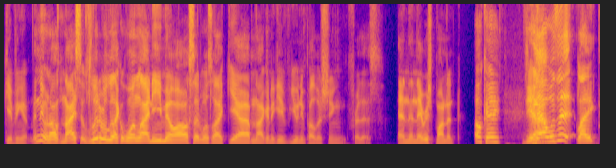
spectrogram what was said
giving it. And, you know, that was nice. It was literally like a one line email. All I said was like, yeah, I'm not gonna give you any publishing for this. And then they responded, okay. Yeah. And that was it. Like,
